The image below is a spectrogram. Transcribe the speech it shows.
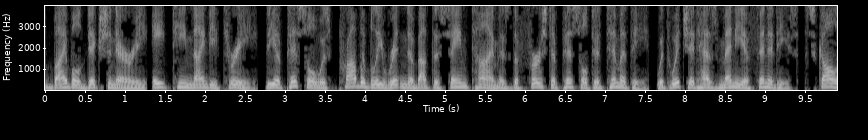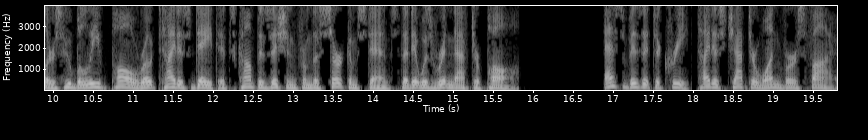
Bible Dictionary 1893, the epistle was probably written about the same time as the first epistle to Timothy, with which it has many affinities. Scholars who believe Paul wrote Titus date its composition from the circumstance that it was written after Paul's visit to Crete Titus chapter 1 verse 5.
